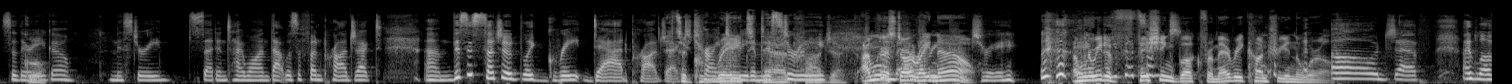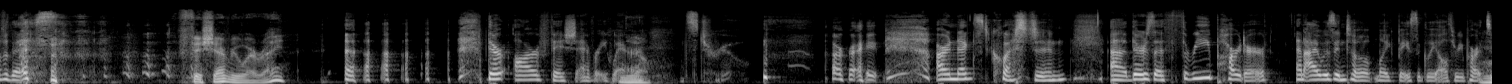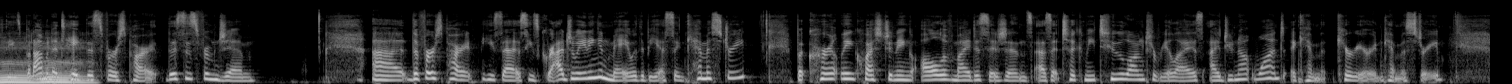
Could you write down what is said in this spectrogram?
So there Cool. you go. Mystery set in Taiwan. That was a fun project. Um, this is such a like great dad project. It's a trying to read a mystery. project. I'm gonna start right now. country. I'm going to read a fishing book from every country in the world. Oh, Jeff, I love this. Fish everywhere, right? There are fish everywhere. Yeah. It's true. All right. Our next question uh, there's a three parter, and I was into like basically all three parts of these, but I'm going to take this first part. This is from Jim. Uh, the first part, he says he's graduating in May with a BS in chemistry, but currently questioning all of my decisions as it took me too long to realize I do not want a chem- career in chemistry.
